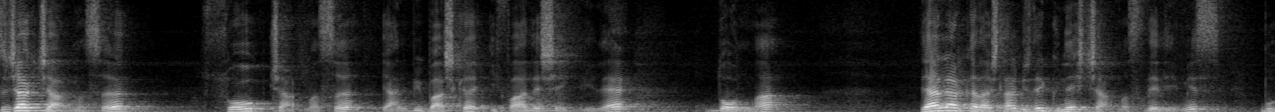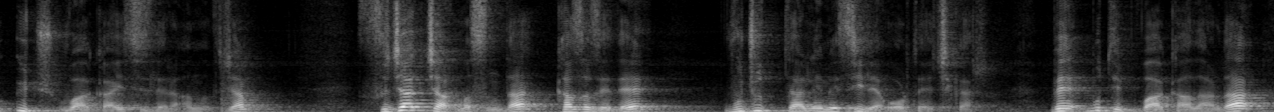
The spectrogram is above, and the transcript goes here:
Sıcak çarpması, soğuk çarpması yani bir başka ifade şekliyle donma. Değerli arkadaşlar bir de güneş çarpması dediğimiz bu üç vakayı sizlere anlatacağım. Sıcak çarpmasında kazazede vücut terlemesiyle ortaya çıkar. Ve bu tip vakalarda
